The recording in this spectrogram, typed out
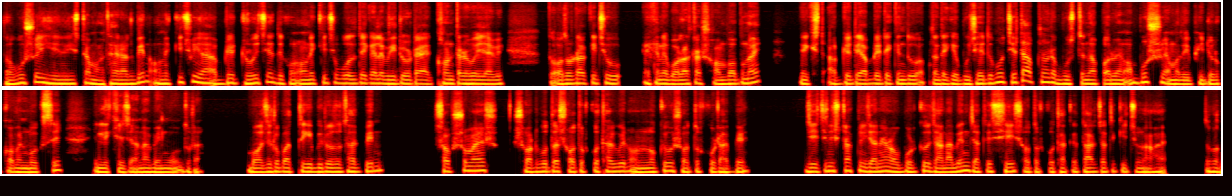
তো অবশ্যই এই জিনিসটা মাথায় রাখবেন। অনেক কিছুই আপডেট রয়েছে। দেখুন, অনেক কিছু বলতে গেলে ভিডিওটা এক ঘণ্টার হয়ে যাবে। তো অতটা কিছু এখানে বলাটা সম্ভব নয়। নেক্সট আপডেটে আপডেটে কিন্তু আপনাদেরকে বুঝিয়ে দেবো, যেটা আপনারা বুঝতে না পারবেন অবশ্যই আমাদের ভিডিওর কমেন্ট বক্সে লিখে জানাবেন, বন্ধুরা। বজ্রপাত থেকে বিরত থাকবেন। সবসময় সর্বদা সতর্ক থাকবেন, অন্যকেও সতর্ক রাখবেন। যে জিনিসটা আপনি জানেন, অপরকেও জানাবেন, যাতে সেই সতর্ক থাকে, তার যাতে কিছু না হয়। তখন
